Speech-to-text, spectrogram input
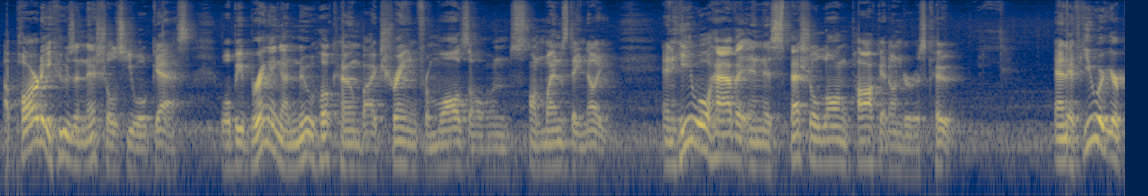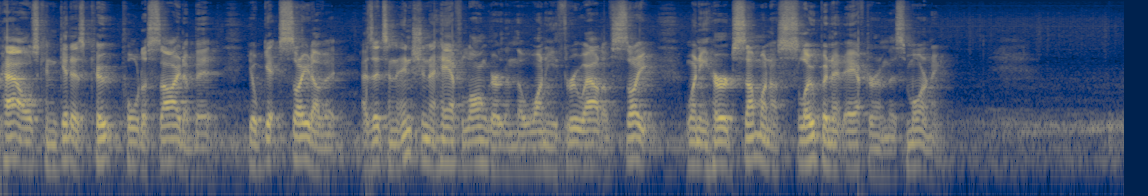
A party whose initials you will guess will be bringing a new hook home by train from Walsall on, on Wednesday night, and he will have it in his special long pocket under his coat. And if you or your pals can get his coat pulled aside a bit, you'll get sight of it, as it's an inch and a half longer than the one he threw out of sight when he heard someone a sloping it after him this morning.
